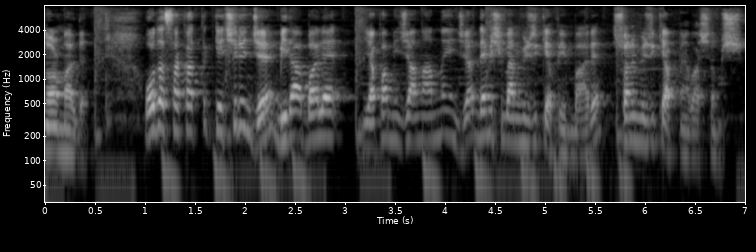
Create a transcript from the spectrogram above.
normalde. O da sakatlık geçirince bir daha bale yapamayacağını anlayınca demiş ki ben müzik yapayım bari. Sonra müzik yapmaya başlamış.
